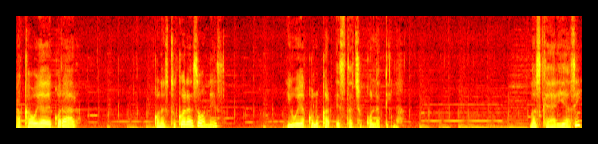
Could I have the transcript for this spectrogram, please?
Acá voy a decorar con estos corazones y voy a colocar esta chocolatina. Nos quedaría así.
